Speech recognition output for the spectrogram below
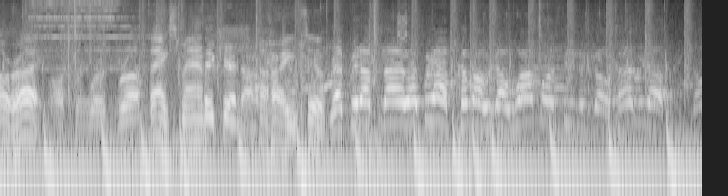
All right. awesome work, bro. Thanks, man. Take care now. All right, you too. Wrap it up now. Wrap it up. Come on, we got one more thing to go. Hurry up. No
